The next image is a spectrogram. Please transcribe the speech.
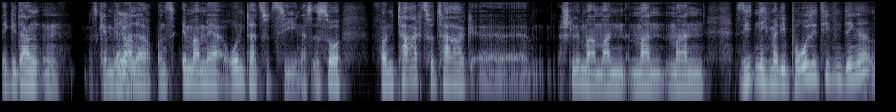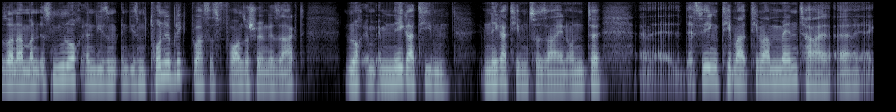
der Gedanken, das kennen wir ja. alle, uns immer mehr runterzuziehen. Das ist so von Tag zu Tag äh, schlimmer. Man, man, man sieht nicht mehr die positiven Dinge, sondern man ist nur noch in diesem, in diesem Tunnelblick, du hast es vorhin so schön gesagt, nur noch im, im Negativen, im Negativen zu sein. Und äh, deswegen Thema, Thema mental. Äh,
